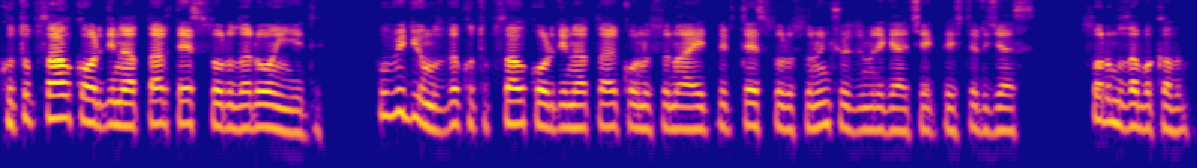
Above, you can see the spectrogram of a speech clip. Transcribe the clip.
Kutupsal koordinatlar test soruları 17. Bu videomuzda kutupsal koordinatlar konusuna ait bir test sorusunun çözümünü gerçekleştireceğiz. Sorumuza bakalım.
